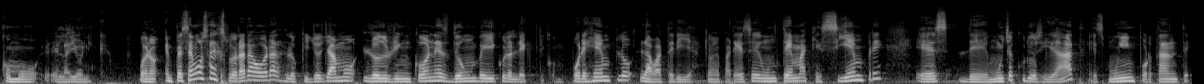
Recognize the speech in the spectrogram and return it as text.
como el Ionic. Bueno, empecemos a explorar ahora lo que yo llamo los rincones de un vehículo eléctrico. Por ejemplo, la batería, que me parece un tema que siempre es de mucha curiosidad, es muy importante.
